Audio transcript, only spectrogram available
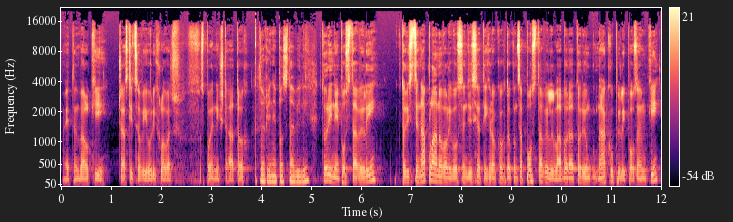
Je ten veľký časticový urychlovač v Spojených štátoch. Ktorý nepostavili? Ktorý nepostavili, ktorí ste naplánovali v 80 rokoch, dokonca postavili laboratórium, nakúpili pozemky,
